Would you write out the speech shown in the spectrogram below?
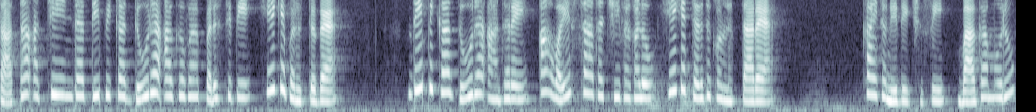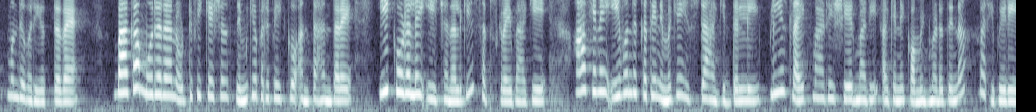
ತಾತ ಅಜ್ಜಿಯಿಂದ ದೀಪಿಕಾ ದೂರ ಆಗುವ ಪರಿಸ್ಥಿತಿ ಹೇಗೆ ಬರುತ್ತದೆ? ದೀಪಿಕಾ ದೂರ ಆದರೆ ಆ ವಯಸ್ಸಾದ ಜೀವಗಳು ಹೇಗೆ ತೆರೆದುಕೊಳ್ಳುತ್ತಾರೆ ಕಾಯ್ದು ನಿರೀಕ್ಷಿಸಿ ಭಾಗ ಮೂರು ಮುಂದುವರಿಯುತ್ತದೆ. ಭಾಗ ಮೂರರ ನೋಟಿಫಿಕೇಷನ್ಸ್ ನಿಮಗೆ ಬರಬೇಕು ಅಂತ ಅಂದರೆ ಈ ಕೂಡಲೇ ಈ ಚಾನಲ್ಗೆ ಸಬ್ಸ್ಕ್ರೈಬ್ ಆಗಿ. ಹಾಗೆಯೇ ಈ ಒಂದು ಕತೆ ನಿಮಗೆ ಇಷ್ಟ ಆಗಿದ್ದಲ್ಲಿ ಪ್ಲೀಸ್ ಲೈಕ್ ಮಾಡಿ ಶೇರ್ ಮಾಡಿ, ಹಾಗೆಯೇ ಕಾಮೆಂಟ್ ಮಾಡೋದನ್ನು ಮರಿಬೇಡಿ.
